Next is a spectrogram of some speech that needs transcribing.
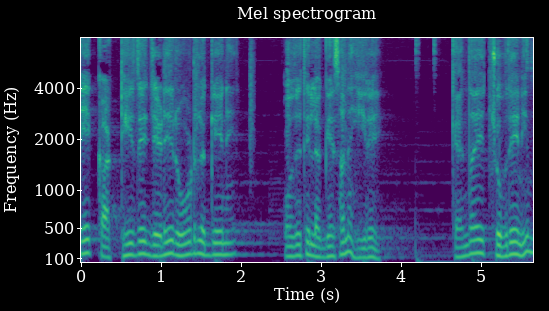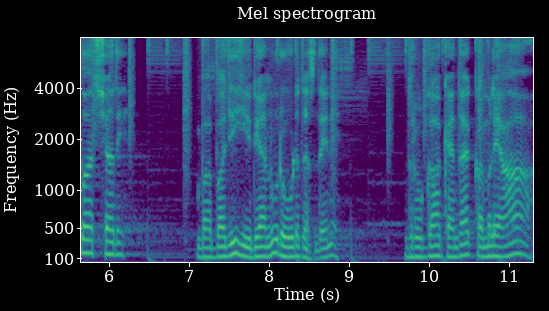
ਇਹ ਕਾਠੀ ਦੇ ਜਿਹੜੇ ਰੋਡ ਲੱਗੇ ਨੇ, ਉਹਦੇ ਤੇ ਲੱਗੇ ਸਨ ਹੀਰੇ। ਕਹਿੰਦਾ ਇਹ ਚੁਬਦੇ ਨਹੀਂ ਬਾਦਸ਼ਾਹ ਦੇ। ਬਾਬਾ ਜੀ ਹੀਰਿਆਂ ਨੂੰ ਰੋਡ ਦੱਸਦੇ ਨੇ। ਦਰੋਗਾ ਕਹਿੰਦਾ, ਕਮਲਿਆ,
